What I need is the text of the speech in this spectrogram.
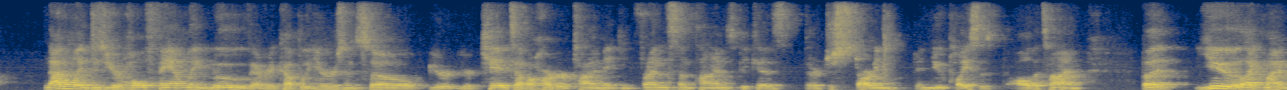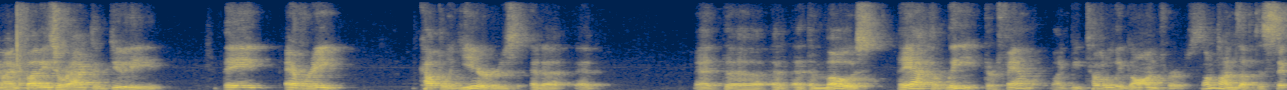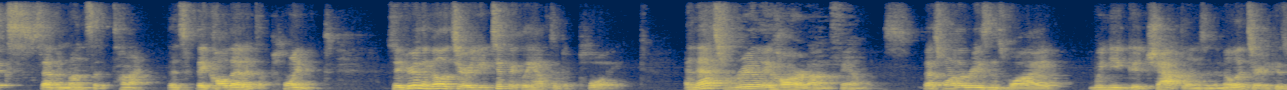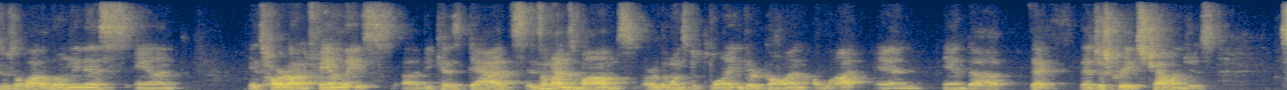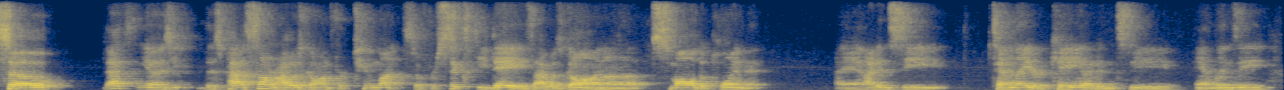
not only does your whole family move every couple of years, and so your your kids have a harder time making friends sometimes because they're just starting in new places all the time. But you, like my my buddies who are active duty, they every couple of years at a at at the at, at the most they have to leave their family like be totally gone for sometimes up to six seven months at a time that's they call that a deployment so if you're in the military you typically have to deploy and that's really hard on families that's one of the reasons why we need good chaplains in the military because there's a lot of loneliness and it's hard on families uh, because dads and sometimes moms are the ones deploying they're gone a lot and and uh, that that just creates challenges. So that's you know you, this past summer I was gone for two months. So for 60 days I was gone on a small deployment, and I didn't see Tenley or Kate. I didn't see Aunt Lindsay,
